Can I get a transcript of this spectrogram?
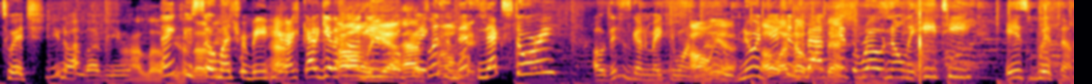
Twitch, you know I love you. I love Thank you. you Love so you. much for being here. I Abs- got to get a hug Oh, in yeah, real quick. abs- Listen, this next story, oh, this is going to make you want to Oh, move. yeah. New Oh, Edition's know about about to hit the road, and only ET is with them.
